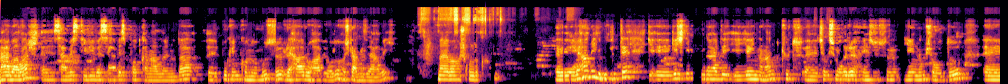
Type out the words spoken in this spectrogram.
Merhabalar, e, Serbest TV ve Serbest Pod kanallarında e, bugün konuğumuz Reha Ruhavioğlu. Hoş geldiniz Reha Bey. Merhaba, hoş bulduk. E, Reha Bey ile birlikte geçtiğimiz günlerde yayınlanan Kürt Çalışmaları Enstitüsü'nün yayınlamış olduğu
